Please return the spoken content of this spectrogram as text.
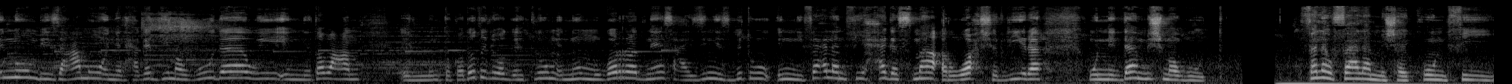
إنهم بيزعموا إن الحاجات دي موجودة وإن طبعا الانتقادات اللي وجهت لهم إنهم مجرد ناس عايزين يثبتوا إن فعلا في حاجة اسمها أرواح شريرة وإن ده مش موجود. فلو فعلا مش هيكون في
